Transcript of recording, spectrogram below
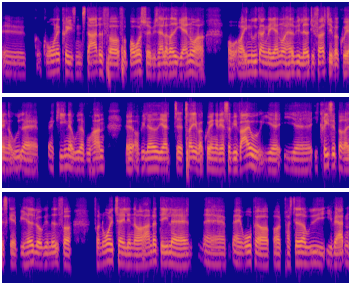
Øh, coronakrisen startede for, for borgerservice allerede i januar, og, og inden udgangen af januar havde vi lavet de første evakueringer ud af, af Kina, ud af Wuhan, øh, og vi lavede i alt øh, tre evakueringer der. Så vi var jo i, øh, i, øh, i kriseberedskab. Vi havde lukket ned for, for Norditalien og andre dele af, af, af Europa og, og et par steder ude i, i verden.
